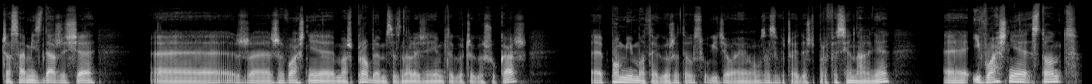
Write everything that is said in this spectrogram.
Czasami zdarzy się, e, że, że właśnie masz problem ze znalezieniem tego, czego szukasz, e, pomimo tego, że te usługi działają zazwyczaj dość profesjonalnie. E, I właśnie stąd,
